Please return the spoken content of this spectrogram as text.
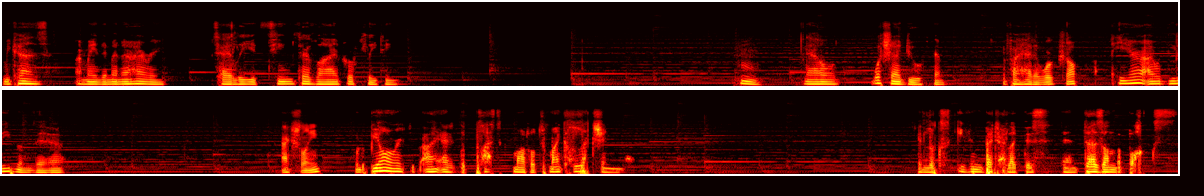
Because I made them in a hurry. Sadly, it seems their lives were fleeting. Hmm, now, what should I do with them? If I had a workshop here, I would leave them there. Actually, would it be alright if I added the plastic model to my collection? It looks even better like this than it does on the box.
